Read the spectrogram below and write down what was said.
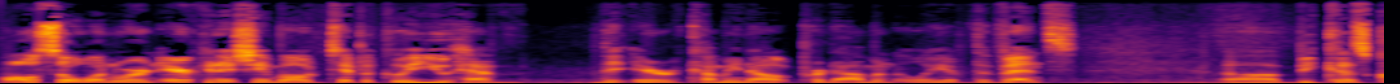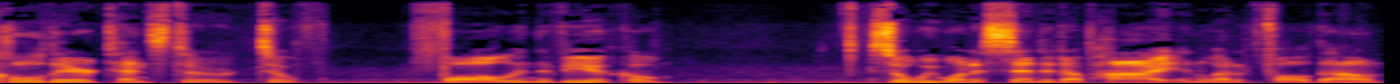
Also, when we're in air conditioning mode, typically you have the air coming out predominantly of the vents uh, because cold air tends to, to fall in the vehicle. So we want to send it up high and let it fall down.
